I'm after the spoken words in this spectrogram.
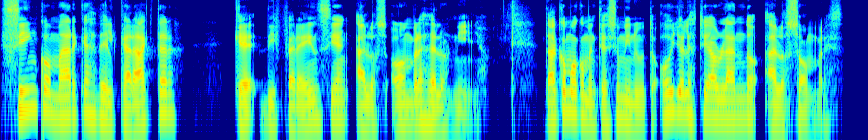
Cinco marcas del carácter que diferencian a los hombres de los niños. Tal como comenté hace un minuto, hoy yo le estoy hablando a los hombres.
